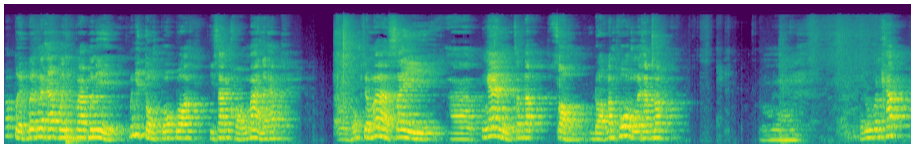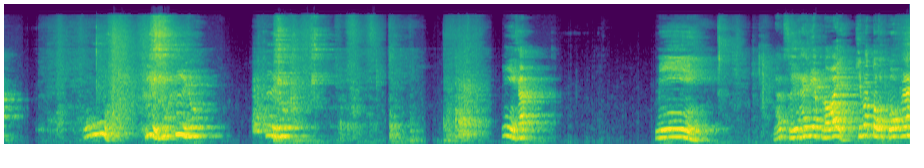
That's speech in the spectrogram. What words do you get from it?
มาเปิดเบิ้งนะครับเบิ้งว่ามื้อนี้มันนี่ตรงปกบ่ที่สั่งของมากนะครับผมจะมาใส่งานสำหรับส่องดอกลำโพงนะครับเนาะ มาดูกันครับโอ้คืออยู่คืออยู่คืออยู่นี่ครับ มีหนังสือให้เรียบร้อย คิดว่าตรงปกนะ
